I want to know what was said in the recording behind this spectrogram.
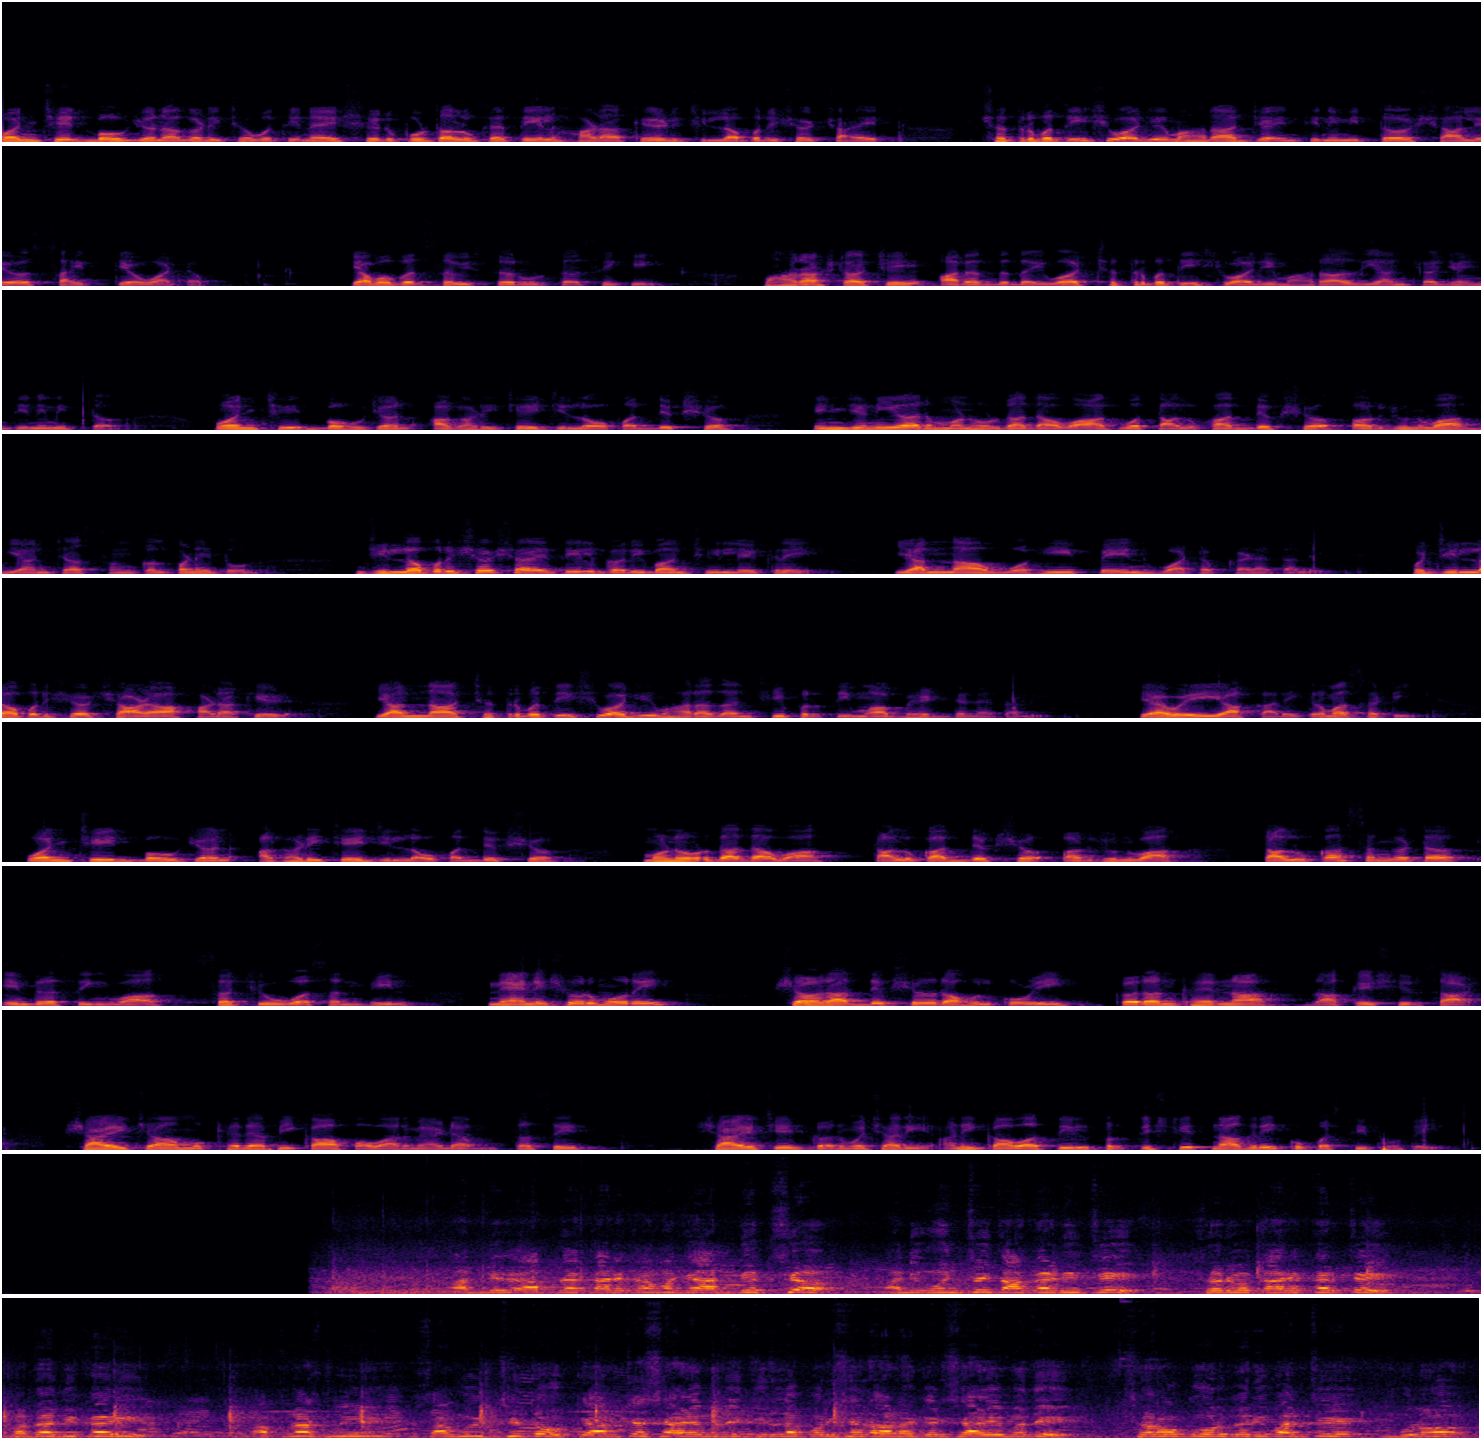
वंचित बहुजन आघाडीच्या वतीने शिरपूर तालुक्यातील हाडाखेड जिल्हा परिषद शाळेत छत्रपती शिवाजी महाराज जयंतीनिमित्त शालेय साहित्य वाटप. याबाबत सविस्तर वृत्त असे की महाराष्ट्राचे आराध्य दैवत छत्रपती शिवाजी महाराज यांच्या जयंतीनिमित्त वंचित बहुजन आघाडीचे जिल्हा उपाध्यक्ष इंजिनियर मनोहरदादा वाघ व तालुकाध्यक्ष अर्जुन वाघ यांच्या संकल्पनेतून जिल्हा परिषद शाळेतील गरिबांची लेकरे यांना वही पेन वाटप करण्यात आले. व जिल्हा परिषद शाळा हाडाखेड यांना छत्रपती शिवाजी महाराजांची प्रतिमा भेट देण्यात आली. यावेळी या कार्यक्रमासाठी वंचित बहुजन आघाडीचे जिल्हा उपाध्यक्ष मनोहरदादा वाघ तालुकाध्यक्ष अर्जुन वाघ तालुका संघटक इंद्रसिंग वाघ सचिव वसंत भिल ज्ञानेश्वर मोरे शहराध्यक्ष राहुल कोळी करण खैरनार राकेश शिरसाट शाळेच्या मुख्याध्यापिका पवार मॅडम तसेच शाळेचे कर्मचारी आणि गावातील प्रतिष्ठित नागरिक उपस्थित होते. आपल्या कार्यक्रमाचे अध्यक्ष आणि वंचित आघाडीचे सर्व कार्यकर्ते पदाधिकारी आपणास मी सांगू इच्छितो की आमच्या शाळेमध्ये जिल्हा परिषद आडाखेड शाळेमध्ये सर्व गोरगरिबांचे मुलं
